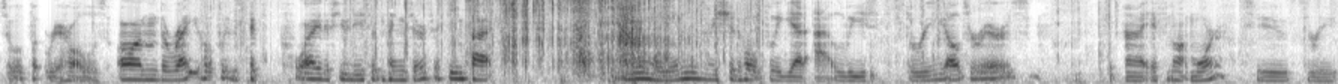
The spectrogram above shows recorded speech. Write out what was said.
So we'll put rear holos on the right. Hopefully we pick quite a few decent things here. 15 packs. means we should hopefully get at least three ultra rares, uh, if not more. Two, three,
